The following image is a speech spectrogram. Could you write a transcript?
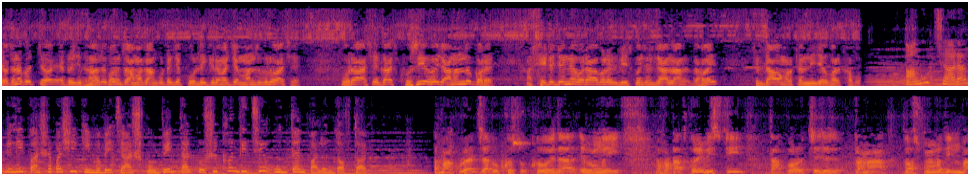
যত্ন করতে হয় একটু যে ঘাস কিন্তু আমাদের আঙ্গুরটা যে পল্লী গ্রামের যে মানুষগুলো আছে ওরা আসে গাছ খুশি হয়ে যে আনন্দ করে আর সেটার জন্য ওরা আবার বিশ পঞ্চাশ যা হয় সে দাও আমরা তার নিজে ঘর খাব। আঙুর চারা বেলির পাশাপাশি কীভাবে চাষ করবেন তার প্রশিক্ষণ দিচ্ছে উদ্যান পালন দফতর বাঁকুড়ার যা রুক্ষ সূক্ষ্ম ওয়েদার এবং এই হঠাৎ করে বৃষ্টি, তারপর হচ্ছে যে টানা দশ পনেরো দিন বা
